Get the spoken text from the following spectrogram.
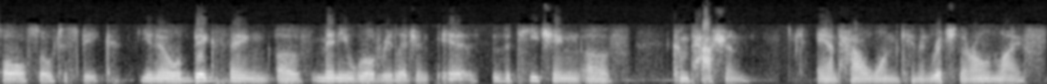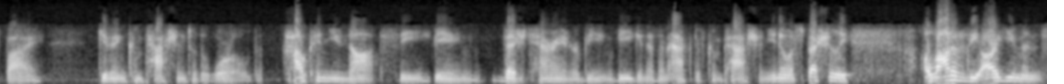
soul, so to speak. You know, a big thing of many world religions is the teaching of compassion and how one can enrich their own life by giving compassion to the world. How can you not see being vegetarian or being vegan as an act of compassion? You know, especially a lot of the arguments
